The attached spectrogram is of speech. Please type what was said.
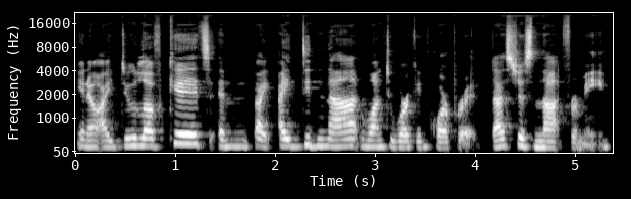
You know, I do love kids and I, I did not want to work in corporate. That's just not for me.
